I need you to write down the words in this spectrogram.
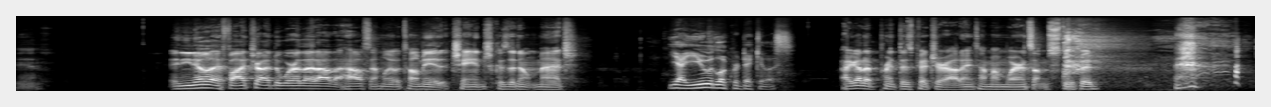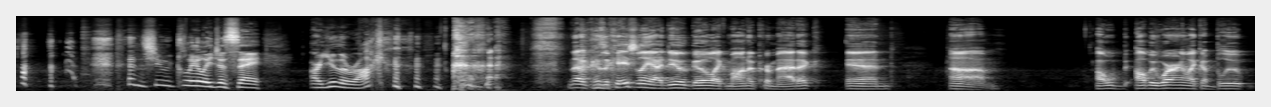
Yeah. And you know, if I tried to wear that out of the house, Emily would tell me it changed because they don't match. Yeah, you would look ridiculous. I gotta print this picture out anytime I'm wearing something stupid. and she would clearly just say, "Are you the Rock?" no, because occasionally I do go like monochromatic, and um, I'll I'll be wearing like a blue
